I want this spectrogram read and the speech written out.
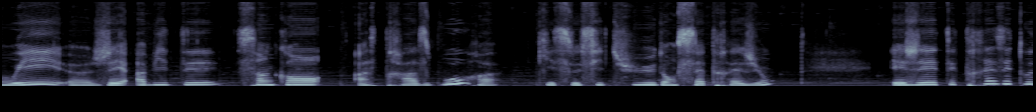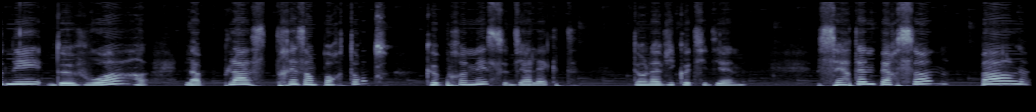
Oui, euh, j'ai habité 5 ans à Strasbourg, qui se situe dans cette région, et j'ai été très étonnée de voir la place très importante que prenait ce dialecte dans la vie quotidienne. Certaines personnes parlent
